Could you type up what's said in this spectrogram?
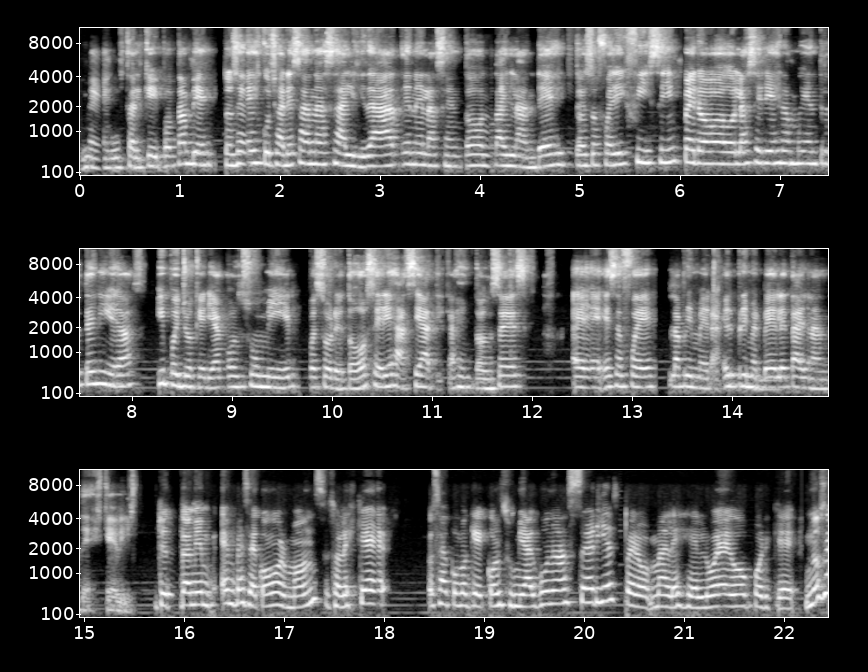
me gusta el K-pop también. Entonces escuchar esa nasalidad en el acento tailandés y todo eso fue difícil, pero las series eran muy entretenidas y pues yo quería consumir pues sobre todo series asiáticas. Entonces eh, ese fue la primera, el primer BL tailandés que vi. Yo también empecé con Hormones, solo es que o sea, como que consumí algunas series, pero me alejé luego porque, no sé,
